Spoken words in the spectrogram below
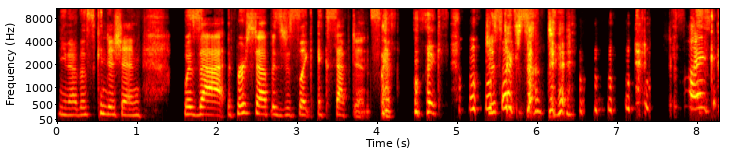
you know, this condition was that the first step is just like acceptance. like, just accept it. like,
